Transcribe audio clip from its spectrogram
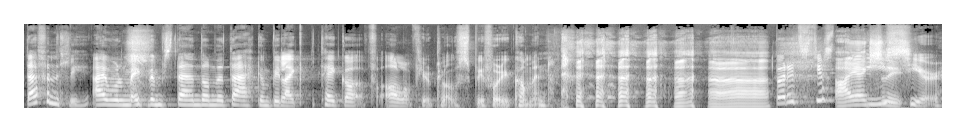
definitely. I will make them stand on the deck and be like, take off all of your clothes before you come in. but it's just I actually- easier.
